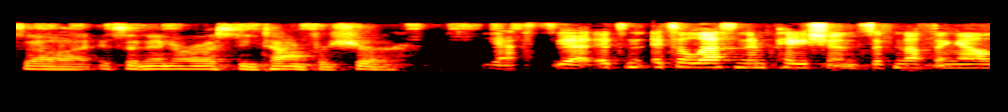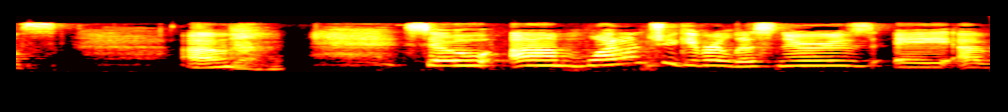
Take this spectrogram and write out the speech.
So uh, it's an interesting time for sure. Yes, yeah, it's it's a lesson in patience, if nothing else. Um, so, um, why don't you give our listeners a, a,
